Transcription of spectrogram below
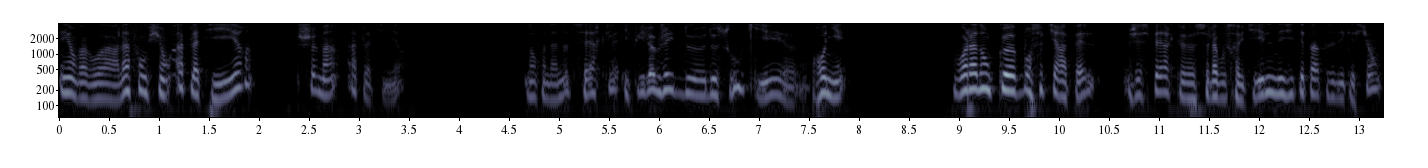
et on va voir la fonction aplatir, chemin aplatir. Donc on a notre cercle, et puis l'objet de dessous qui est euh, rogné. Voilà donc euh, pour ce petit rappel, j'espère que cela vous sera utile, n'hésitez pas à poser des questions,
